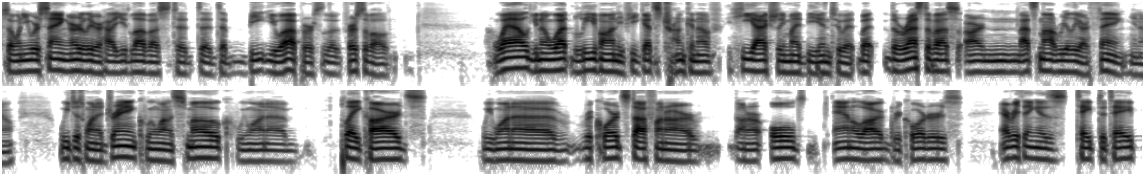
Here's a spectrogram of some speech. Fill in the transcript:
So when you were saying earlier how you'd love us to, to, to beat you up, or first of all, well, you know what, Levon, if he gets drunk enough, he actually might be into it. But the rest of us are, that's not really our thing. You know, we just want to drink. We want to smoke. We want to play cards. We want to record stuff on our on our old analog recorders. Everything is tape to tape.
